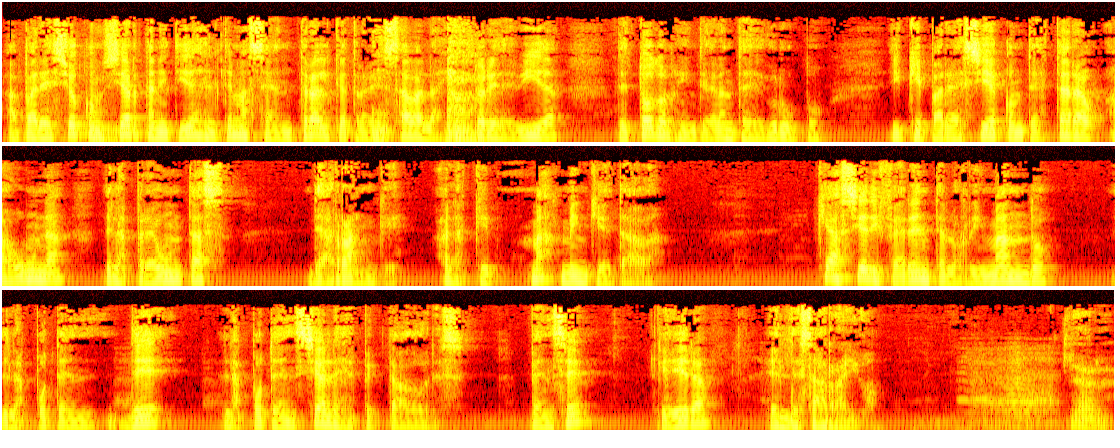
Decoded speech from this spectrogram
apareció con cierta nitidez el tema central que atravesaba las historias de vida de todos los integrantes del grupo, y que parecía contestar a, una de las preguntas de arranque, a las que más me inquietaba. ¿Qué hacía diferente a los rimando de las, poten- de las potenciales espectadores? Pensé que era el desarraigo. Claro.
